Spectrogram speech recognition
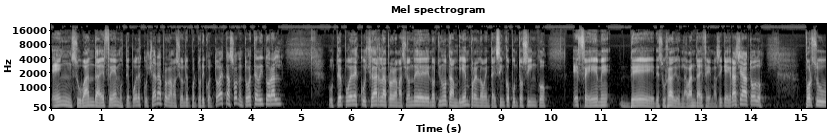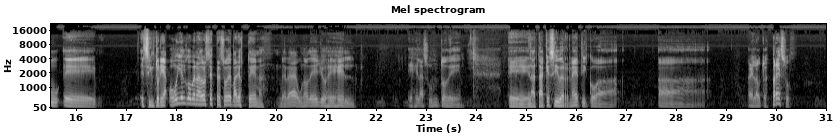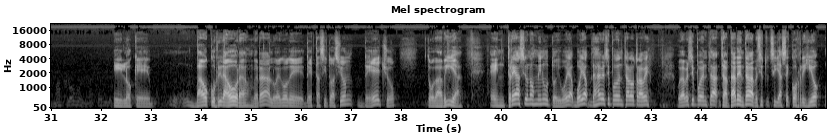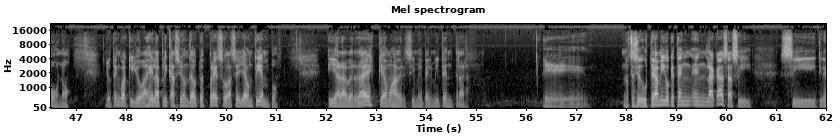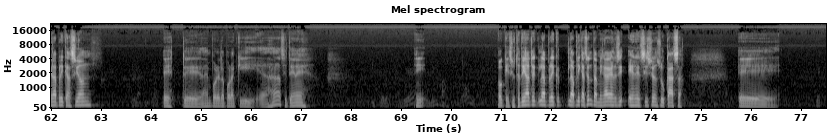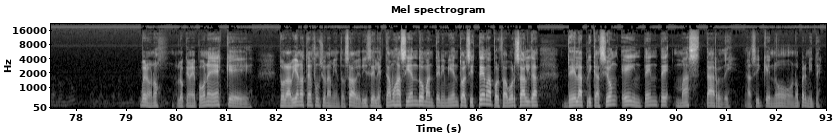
en su banda FM. Usted puede escuchar la programación de Puerto Rico en toda esta zona, en todo este litoral. Usted puede escuchar la programación de Notiuno también por el 95.5 FM de, de, su radio, en la banda FM. Así que gracias a todos por su eh, sintonía. Hoy el gobernador se expresó de varios temas, ¿verdad? Uno de ellos es el, es el asunto de eh, el ataque cibernético a, a el autoexpreso y lo que va a ocurrir ahora, ¿verdad? Luego de, de esta situación, de hecho, todavía entré hace unos minutos y voy a, voy a, déjame ver si puedo entrar otra vez. Voy a ver si puedo entrar, tratar de entrar a ver si, si ya se corrigió o no. Yo tengo aquí, yo bajé la aplicación de AutoExpreso hace ya un tiempo. Y a la verdad es que vamos a ver si me permite entrar. Eh, no sé si usted, amigo que está en, en, la casa, si, si tiene la aplicación, este, déjenme ponerla por aquí. Ajá, si tiene. Ok, si usted tiene la, aplicación, también haga ejercicio en su casa. Eh, bueno, no. Lo que me pone es que todavía no está en funcionamiento, ¿sabe? Dice, le estamos haciendo mantenimiento al sistema, por favor salga de la aplicación e intente más tarde. Así que no, no permite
